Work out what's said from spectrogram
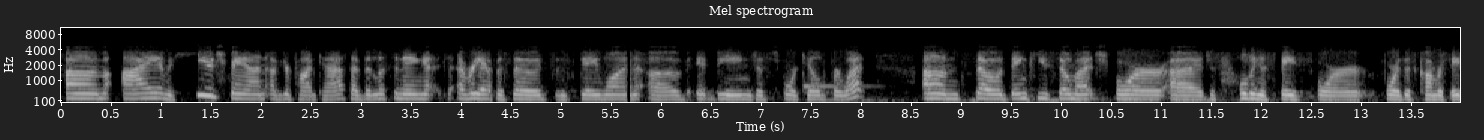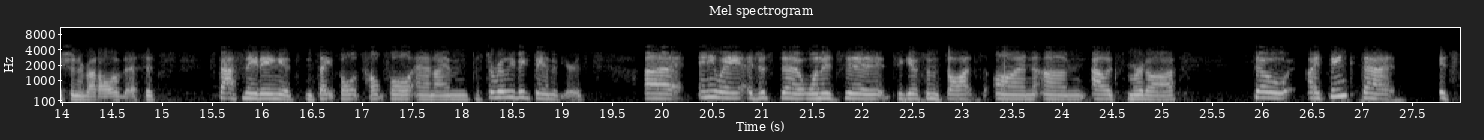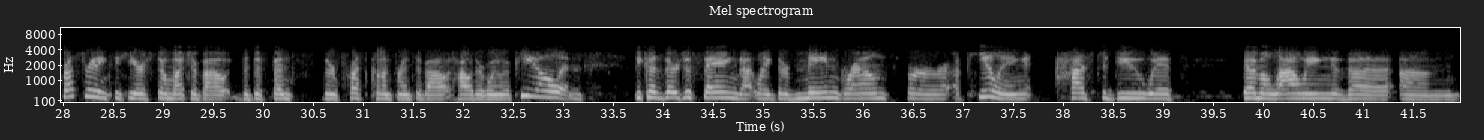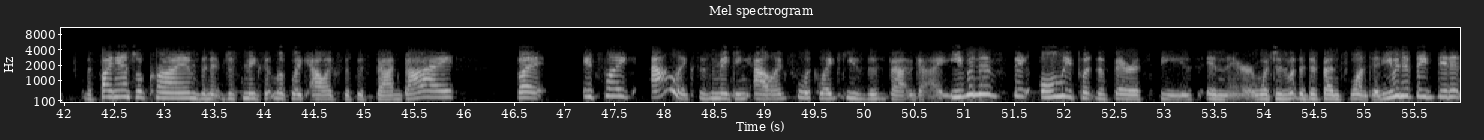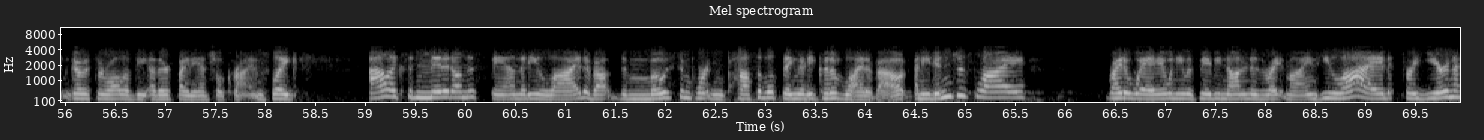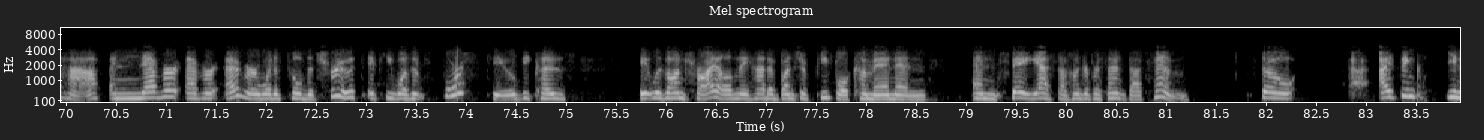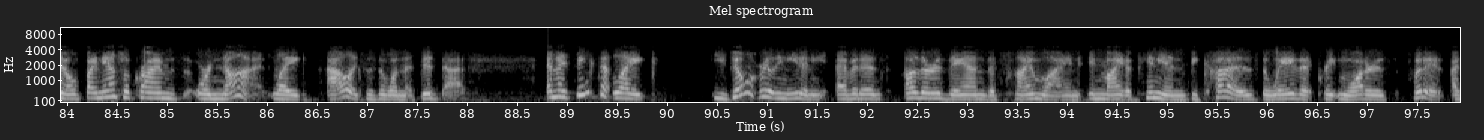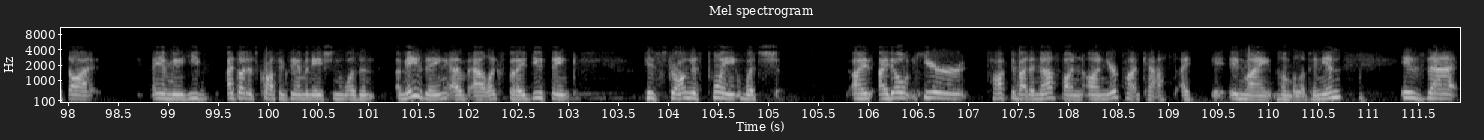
Um, I am a huge fan of your podcast. I've been listening to every episode since day one of it being just for Killed for What. Um, so thank you so much for uh, just holding a space for for this conversation about all of this. It's fascinating, it's insightful, it's helpful, and I'm just a really big fan of yours. Uh, anyway, I just uh, wanted to to give some thoughts on um, Alex Murdaugh. So I think that it's frustrating to hear so much about the defense, their press conference about how they're going to appeal and because they're just saying that like their main grounds for appealing has to do with them allowing the um, the financial crimes and it just makes it look like Alex is this bad guy. But it's like Alex is making Alex look like he's this bad guy. Even if they only put the Ferris fees in there, which is what the defense wanted, even if they didn't go through all of the other financial crimes, like Alex admitted on the stand that he lied about the most important possible thing that he could have lied about. And he didn't just lie right away when he was maybe not in his right mind. He lied for a year and a half and never, ever, ever would have told the truth if he wasn't forced to because it was on trial and they had a bunch of people come in and and say yes 100% that's him. So i think you know financial crimes or not like alex is the one that did that. And i think that like you don't really need any evidence other than the timeline in my opinion because the way that creighton waters put it i thought i mean he i thought his cross examination wasn't amazing of alex but i do think his strongest point which I, I don't hear talked about enough on, on your podcast, I, in my humble opinion, is that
